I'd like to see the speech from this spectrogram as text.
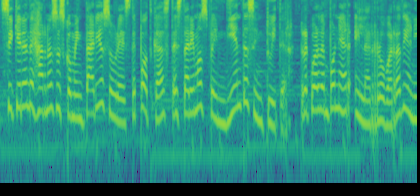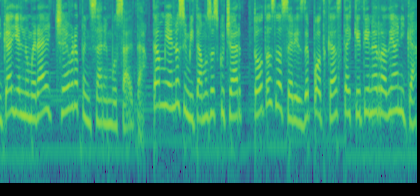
Si quieren dejarnos sus comentarios sobre este podcast, estaremos pendientes en Twitter. Recuerden poner el arroba radiónica y el numeral chévere pensar en voz alta. También los invitamos a escuchar todas las series de podcast que tiene Radiónica.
